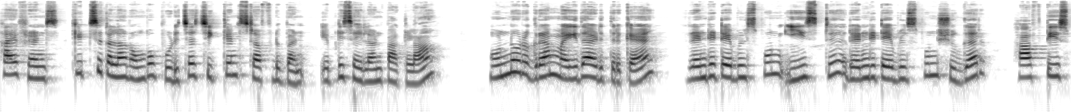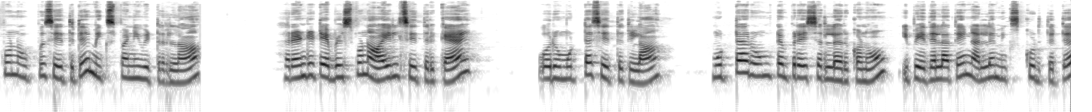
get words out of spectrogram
ஹாய் ஃப்ரெண்ட்ஸ் கிட்ஸுக்கெல்லாம் ரொம்ப பிடிச்ச சிக்கன் ஸ்டஃப்டு பன் எப்படி செய்யலான்னு பார்க்கலாம் முந்நூறு கிராம் மைதா எடுத்திருக்கேன் ரெண்டு டேபிள் ஸ்பூன் ஈஸ்ட்டு ரெண்டு table spoon sugar half teaspoon உப்பு சேர்த்துட்டு மிக்ஸ் பண்ணி விட்டுடலாம் ரெண்டு டேபிள் ஸ்பூன் ஆயில் சேர்த்துருக்கேன் ஒரு முட்டை சேர்த்துக்கலாம் முட்டை ரூம் டெம்பரேச்சரில் இருக்கணும் இப்போ இது எல்லாத்தையும் நல்லா மிக்ஸ் கொடுத்துட்டு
